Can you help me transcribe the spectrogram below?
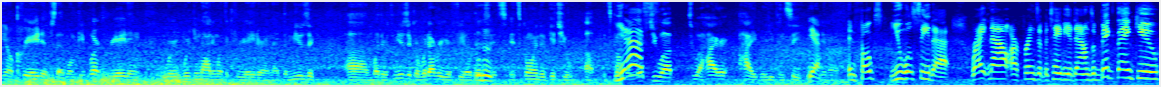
you know creatives that when people are creating, we're, we're uniting with the creator, and that the music um, whether it's music or whatever your field is, mm-hmm. it's it's going to get you up. It's going yes. to lift you up to a higher height where you can see. Yeah. You know? And folks, you will see that. Right now, our friends at Batavia Downs, a big thank you.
